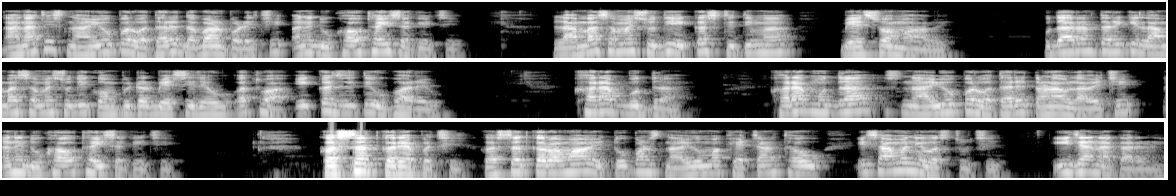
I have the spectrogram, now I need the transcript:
આનાથી સ્નાયુઓ પર વધારે દબાણ પડે છે અને દુખાવો થઈ શકે છે. લાંબા સમય સુધી એક જ સ્થિતિમાં બેસવામાં આવે. ઉદાહરણ તરીકે, લાંબા સમય સુધી કોમ્પ્યુટર બેસી રહેવું અથવા એક જ રીતે ઊભા રહેવું. ખરાબ મુદ્રા. ખરાબ મુદ્રા સ્નાયુઓ પર વધારે તણાવ લાવે છે અને દુખાવો થઈ શકે છે. કસરત કર્યા પછી. કસરત કરવામાં આવે તો પણ સ્નાયુઓમાં ખેંચાણ થવું એ સામાન્ય વસ્તુ છે. ઈજાના કારણે.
